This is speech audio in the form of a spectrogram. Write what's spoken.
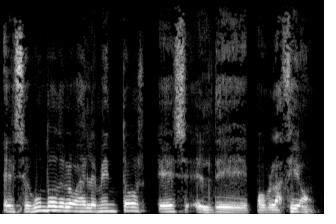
El segundo de los elementos es el de población.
